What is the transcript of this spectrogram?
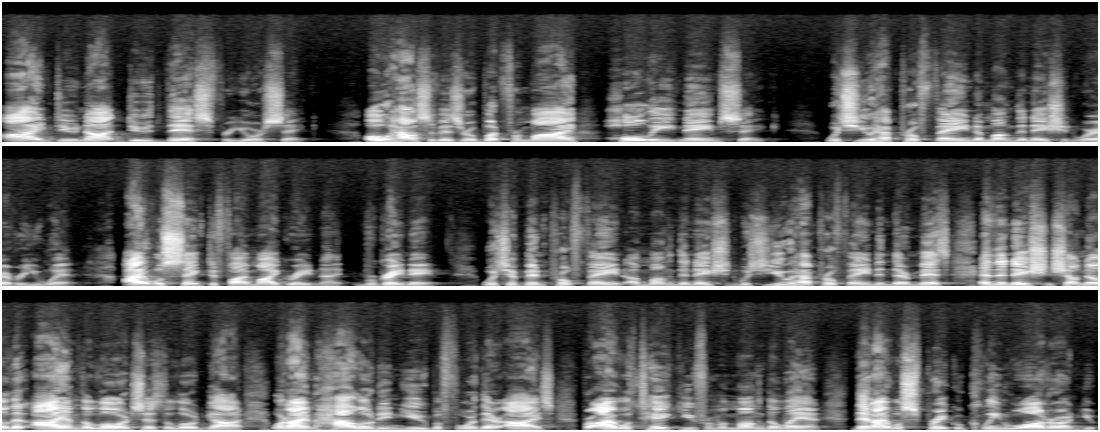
I do not do this for your sake, O house of Israel, but for my holy name's sake, which you have profaned among the nation wherever you went. I will sanctify my great name, great name which have been profaned among the nation, which you have profaned in their midst. And the nation shall know that I am the Lord, says the Lord God, when I am hallowed in you before their eyes. For I will take you from among the land. Then I will sprinkle clean water on you,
